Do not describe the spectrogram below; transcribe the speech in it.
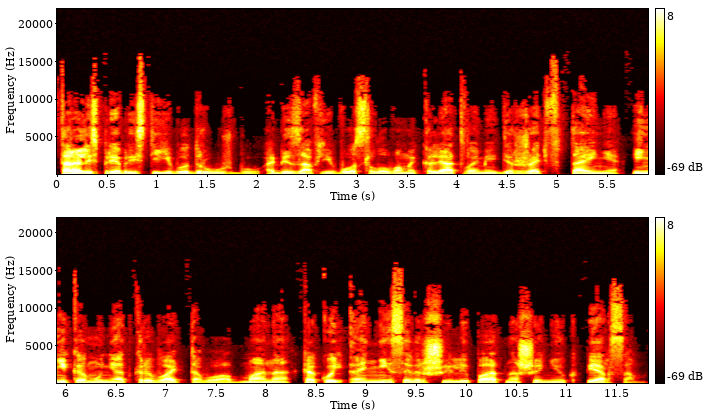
старались приобрести его дружбу, обязав его словом и клятвами держать в тайне и никому не открывать того обмана, какой они совершили по отношению к персам,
